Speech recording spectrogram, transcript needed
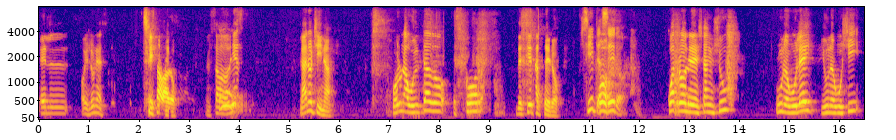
el, hoy es lunes. Sí. El sábado. El sábado 10. Ganó China. Por un abultado score de 7 a 0. 7 a Oh. 0. Cuatro goles de Zhang Yu, uno de Buley y uno de Wuxi.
